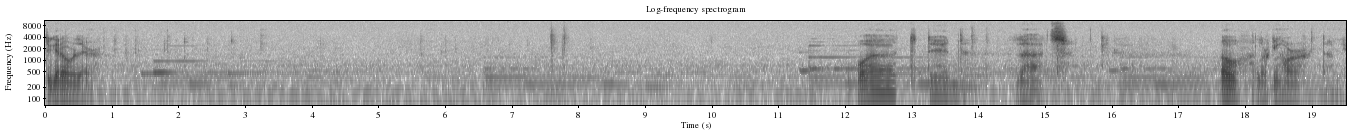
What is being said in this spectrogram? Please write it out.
To get over there? What did that? Oh, lurking horror. Damn you.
